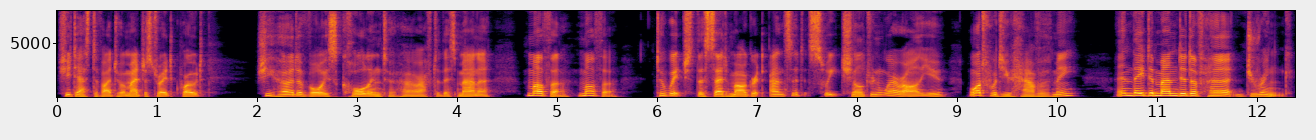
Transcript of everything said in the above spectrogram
She testified to a magistrate, quote, She heard a voice calling to her after this manner, Mother, mother, to which the said Margaret answered, Sweet children, where are you? What would you have of me? And they demanded of her drink,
